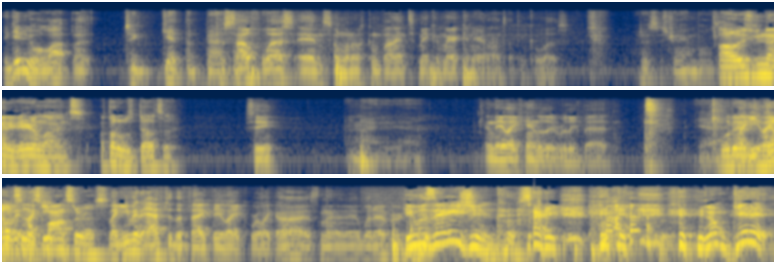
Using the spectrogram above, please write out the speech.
They give you a lot, but to get the The best, Southwest and someone else combined to make American Airlines. I think it was. What is this Dragon Balls? Oh, it was United Airlines. I thought it was Delta. See, United, yeah, and they like handled it really bad. Yeah. Well, then Like, like, Delta even- like, sponsor us. Like even after the fact, they like were like, ah, it's not eh, whatever. He was Asian. Sorry. You don't get it.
